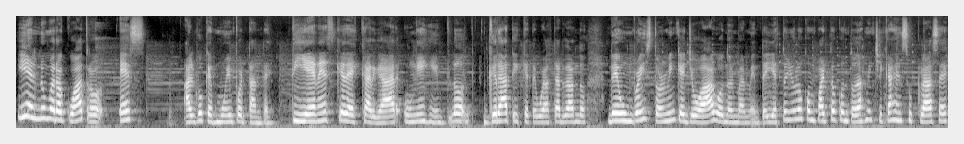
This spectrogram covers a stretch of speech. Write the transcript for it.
Y el número cuatro es algo que es muy importante tienes que descargar un ejemplo gratis que te voy a estar dando de un brainstorming que yo hago normalmente. Y esto yo lo comparto con todas mis chicas en sus clases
